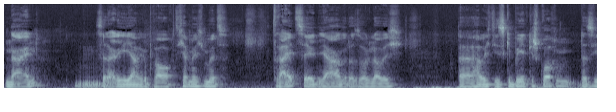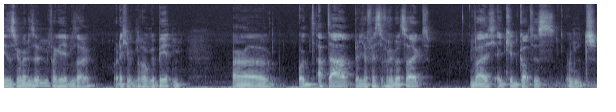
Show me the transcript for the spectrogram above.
nein, es hat einige Jahre gebraucht. Ich habe mich mit 13 Jahren oder so, glaube ich, äh, habe ich dieses Gebet gesprochen, dass Jesus mir meine Sünden vergeben soll. Oder ich habe darum gebeten. Äh, und ab da bin ich auch fest davon überzeugt, war ich ein Kind Gottes und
